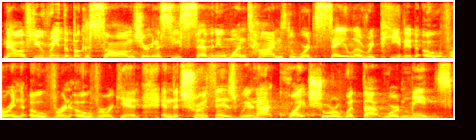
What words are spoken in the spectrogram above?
Now, if you read the book of Psalms, you're going to see 71 times the word Selah repeated over and over and over again. And the truth is, we're not quite sure what that word means,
